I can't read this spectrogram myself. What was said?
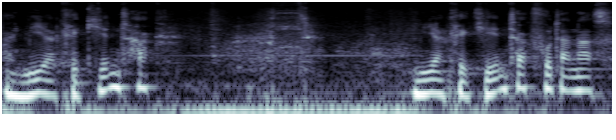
Weil Mia kriegt jeden Tag Mia kriegt jeden Tag Futter nass.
